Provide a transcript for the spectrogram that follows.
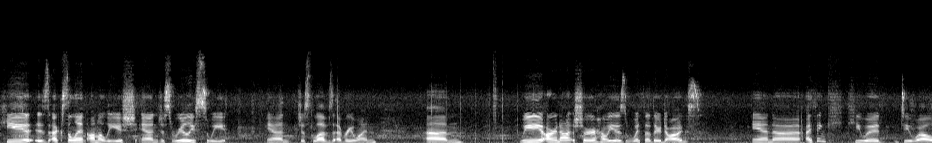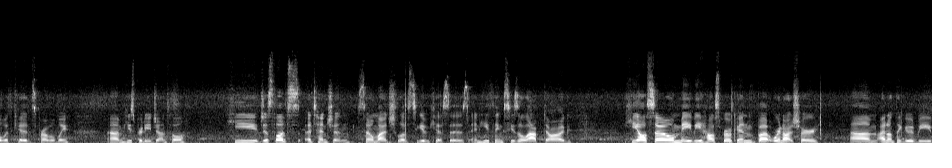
he is excellent on a leash and just really sweet and just loves everyone. Um, we are not sure how he is with other dogs, and uh, I think he would do well with kids probably. Um, he's pretty gentle. He just loves attention so much, loves to give kisses, and he thinks he's a lap dog. He also may be housebroken, but we're not sure. Um, I don't think it would be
